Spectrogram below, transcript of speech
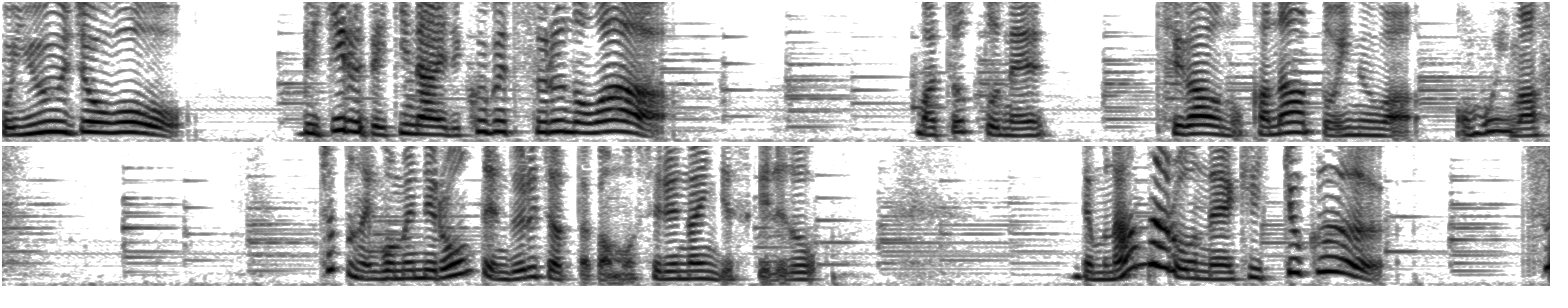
こう友情をできるできないで区別するのは、まあちょっとね、違うのかなと犬は思います。ちょっとね、ごめんね、論点ずれちゃったかもしれないんですけれど。でもなんだろうね、結局、つい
